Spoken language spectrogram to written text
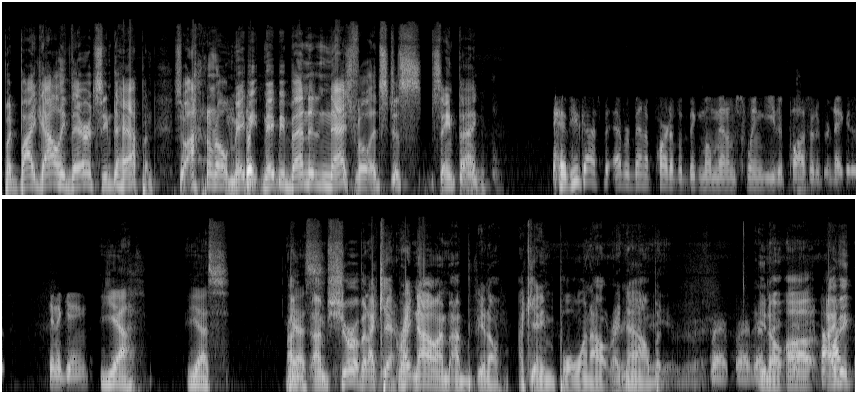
But by golly, there it seemed to happen. So I don't know. Maybe maybe Ben in Nashville, it's just same thing. Have you guys ever been a part of a big momentum swing, either positive or negative, in a game? Yeah. Yes. I'm, Yes. I'm sure of it. I can't right now. I'm, I'm, you know, I can't even pull one out right now. But Right, right, right. you know, right. uh, I think.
